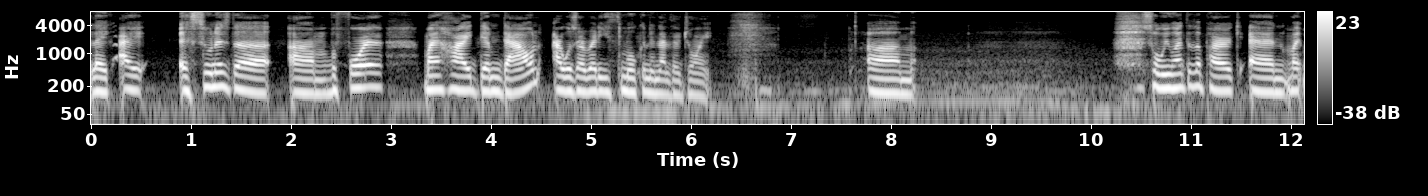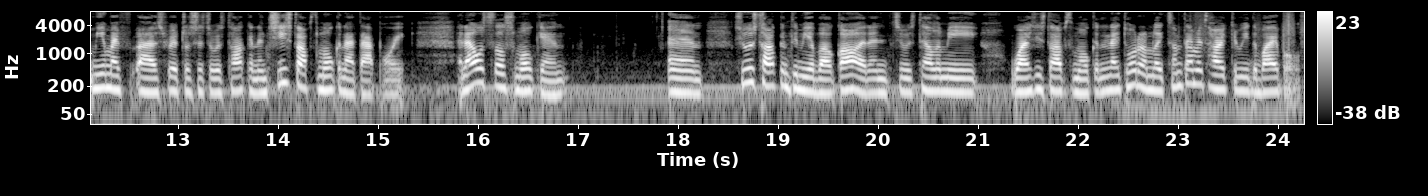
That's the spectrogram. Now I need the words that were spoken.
Like, I, as soon as the, um, before my high dimmed down, I was already smoking another joint. Um, so we went to the park and my, me and my uh, spiritual sister was talking and she stopped smoking at that point. And i was still smoking. And she was talking to me about god and she was telling me why she stopped smoking. And i told her i'm like sometimes it's hard to read the bible.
